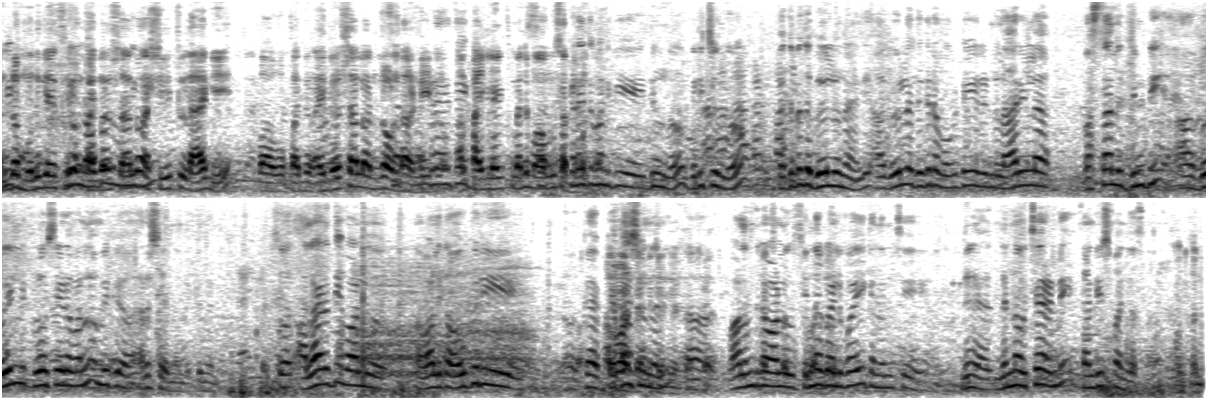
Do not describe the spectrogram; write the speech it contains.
అందులో మునిగేసి పది నిమిషాలు ఆ షీట్ లాగి పది ఐదు నిమిషాలు అందులో ఉండాలండి పైకి లేచి మళ్ళీ మామూలు ఎక్కడైతే మనకి ఇది ఉందో బ్రిడ్జ్ ఉందో పెద్ద పెద్ద గొయ్యలు ఉన్నాయండి. ఆ గొయ్యల దగ్గర ఒకటి రెండు లారీల బస్తాలు దింపి ఆ గొయ్యల్ని క్లోజ్ చేయడం వల్ల మీకు అరెస్ట్ అయిందండి కింద సో అలాంటిది వాళ్ళు వాళ్ళకి ఔపిరి కెపాసిటీ ఉందండి. వాళ్ళందరూ వాళ్ళు కిందకు వెళ్ళిపోయి కింద నుంచి నిన్న- వచ్చారండి కంటిన్యూస్ పని చేస్తారు. మొత్తం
